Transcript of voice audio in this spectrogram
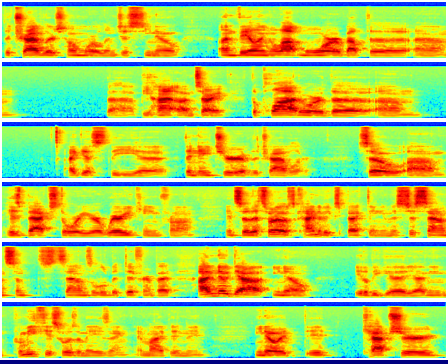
the traveler's homeworld, and just you know, unveiling a lot more about the um, uh, behind. I'm sorry, the plot or the um, I guess the uh, the nature of the traveler. So um, his backstory or where he came from, and so that's what I was kind of expecting. And this just sounds some sounds a little bit different, but I have no doubt you know it'll be good. I mean, Prometheus was amazing in my opinion. you know, it it captured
